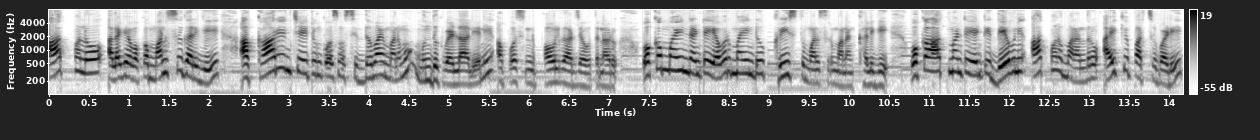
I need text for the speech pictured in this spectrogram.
ఆత్మలో అలాగే ఒక మనసు కలిగి ఆ కార్యం చేయటం కోసం సిద్ధమై మనము ముందుకు వెళ్ళాలి అని అపోసిన పౌల్ గారు చెబుతున్నారు. ఒక మైండ్ అంటే ఎవరి మైండ్? క్రీస్తు మనసును మనం కలిగి. ఒక ఆత్మ అంటే ఏంటి? దేవుని ఆత్మలో మనందరం ఐక్యపరచబడి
